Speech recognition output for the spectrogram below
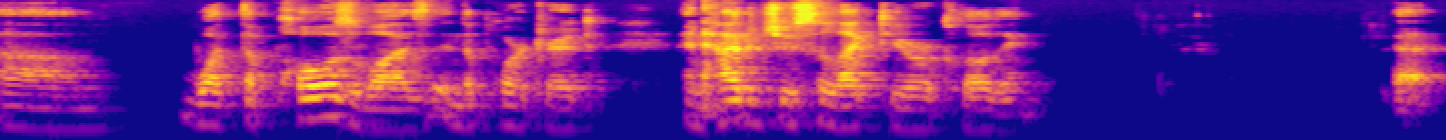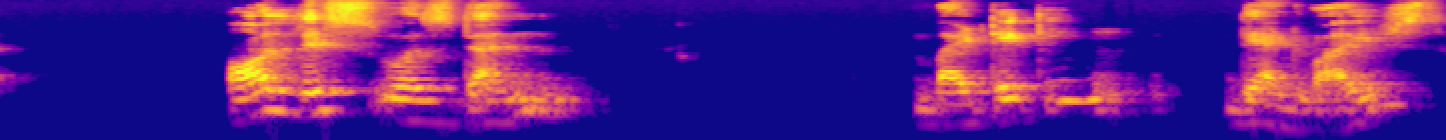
um, what the pose was in the portrait, and how did you select your clothing? All this was done by taking the advice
